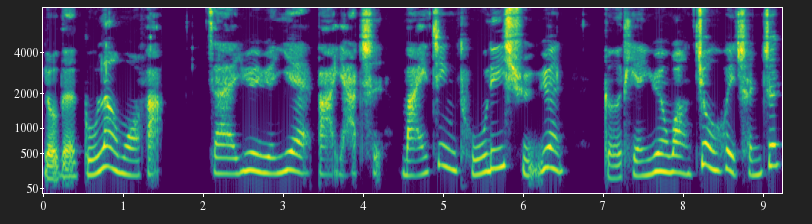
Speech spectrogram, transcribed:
有个古老魔法，在月圆夜把牙齿埋进土里许愿，隔天愿望就会成真。”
